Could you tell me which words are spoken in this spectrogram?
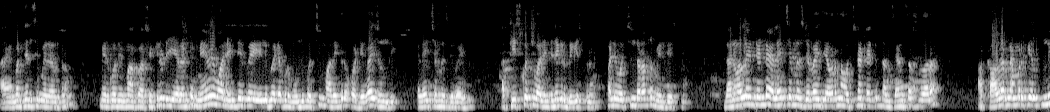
ఆ ఎమర్జెన్సీ మీద వెళ్తున్నాం. మీరు కొద్దిగా మాకు సెక్యూరిటీ చేయాలంటే మేమే వాళ్ళ ఇంటికి వెళ్ళిపోయేటప్పుడు ముందుకు వచ్చి మా దగ్గర ఒక డివైస్ ఉంది ఎల్హెచ్ఎంఎస్ డివైస్ అది తీసుకొచ్చి వాళ్ళ ఇంటి దగ్గర బిగిస్తున్నాం. మళ్ళీ వచ్చిన తర్వాత మేము తీస్తున్నాం. దానివల్ల ఏంటంటే ఎల్హెచ్ఎంఎస్ డివైస్ ఎవరైనా వచ్చినట్లయితే దాని సెన్సర్స్ ద్వారా ఆ కాలర్ నెంబర్కి వెళ్తుంది.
